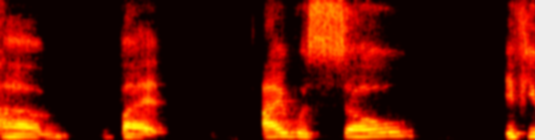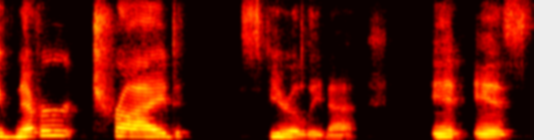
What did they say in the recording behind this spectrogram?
Um, but I was so, if you've never tried spirulina, it is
